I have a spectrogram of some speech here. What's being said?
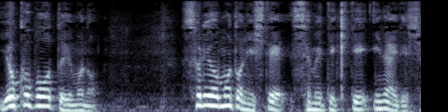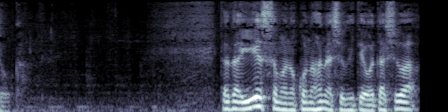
欲望というもの、それをもとにして攻めてきていないでしょうか。ただイエス様のこの話を聞いて私は、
